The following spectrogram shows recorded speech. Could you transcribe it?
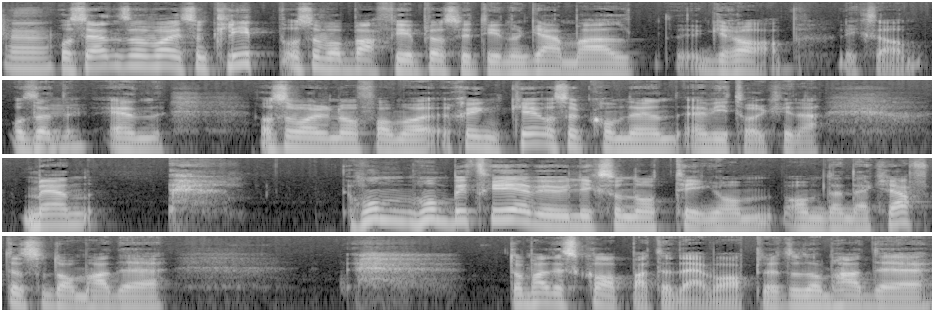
Ja. Och sen så var det som klipp och så var Buffy plötsligt i någon gammal grav. Liksom. Och, så Mm. en, och så var det någon form av skynke och så kom det en, en vithårig kvinna. Men hon, hon beskrev ju liksom någonting om, om den där kraften som de hade... De hade skapat det där vapnet och de hade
